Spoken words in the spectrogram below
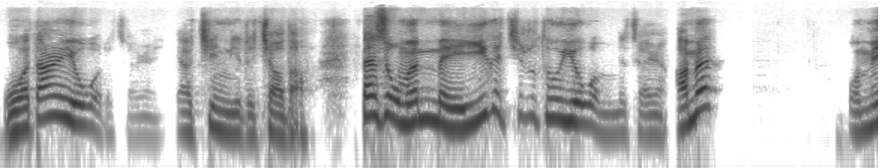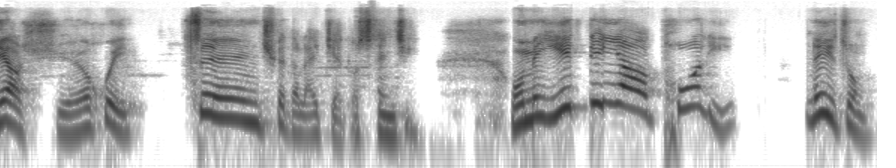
我当然有我的责任，要尽力的教导。但是我们每一个基督徒有我们的责任，阿门。我们要学会正确的来解读圣经，我们一定要脱离那种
